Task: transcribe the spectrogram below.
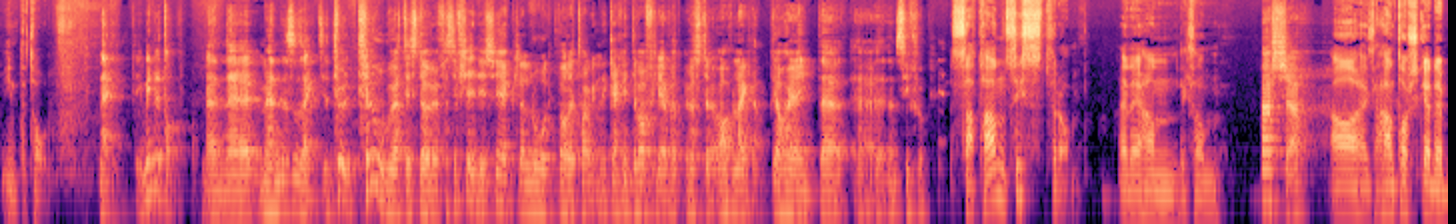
inte 12. Nej, det är mindre 12. Men, eh, men som sagt, jag tror, tror, att det är större. Fast i och för sig, det är så jäkla lågt valdeltagande. Det kanske inte var fler röster avlagda. Det har jag inte eh, en siffra på. Satt han sist för dem? Eller är han liksom... Basha? Ja, han torskade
